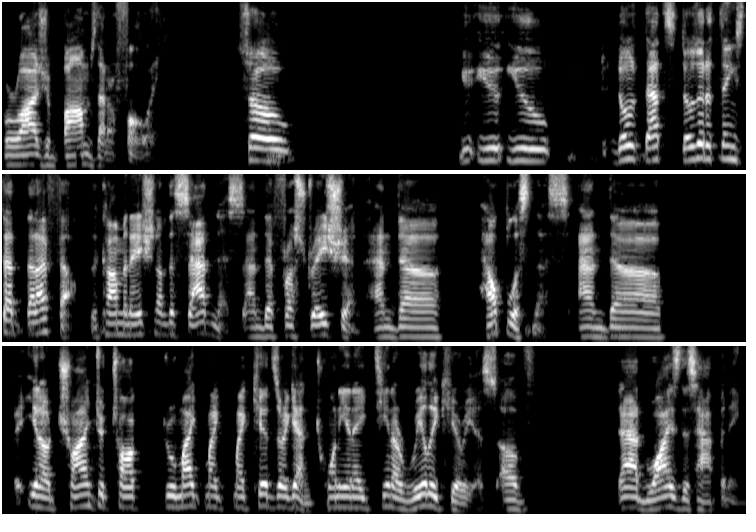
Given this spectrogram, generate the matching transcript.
barrage of bombs that are falling. So mm-hmm. you you you those that's those are the things that that I felt the combination of the sadness and the frustration and the helplessness and uh you know trying to talk through my my my kids are again 20 and 18 are really curious of dad why is this happening?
